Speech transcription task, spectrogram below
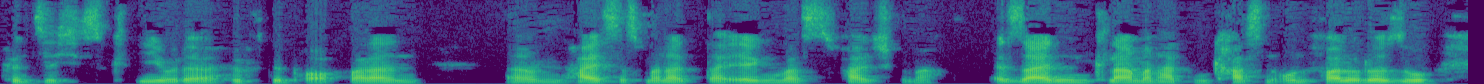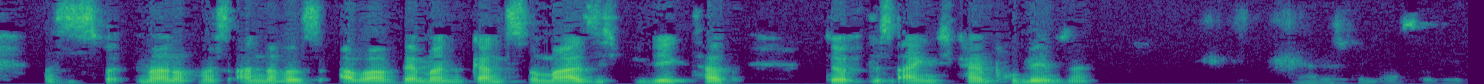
künstliches Knie oder Hüfte braucht, weil dann ähm, heißt das, man hat da irgendwas falsch gemacht. Es sei denn, klar, man hat einen krassen Unfall oder so, das ist immer noch was anderes, aber wenn man ganz normal sich bewegt hat, dürfte es eigentlich kein Problem sein. Ja, das stimmt absolut.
